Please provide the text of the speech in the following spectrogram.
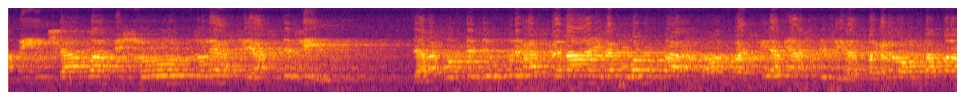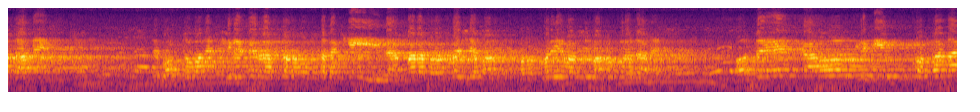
আমি ইনশাআল্লাহ বিশ্বরূপ চলে আসছি আসতেছি। যারা বলতেছে উপরে আসবে না এটা ভুল আমার পাশে আমি আসতেছি। রাস্তাঘাটের অবস্থা আপনারা জানেন। বর্তমানে সিলেটের রাস্তার অবস্থাটা কি? এটা আপনারা ভারতবাসী ভারতবাসী ভালো করে জানেন। অতএব কারণ কথা না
